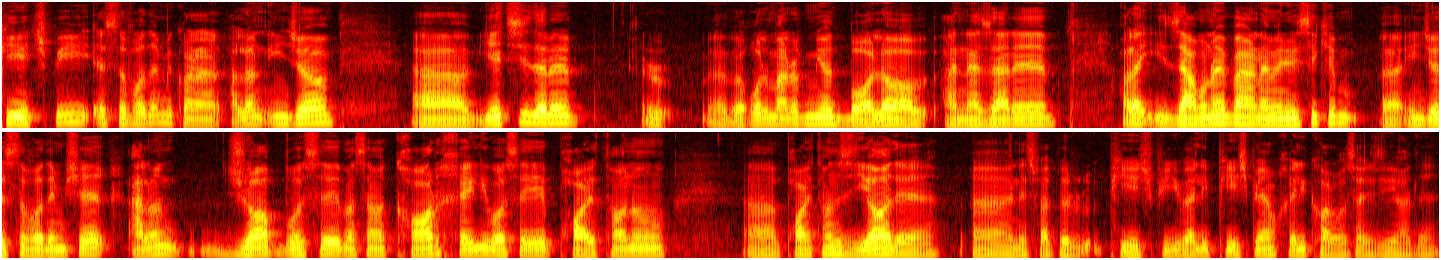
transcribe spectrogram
PHP استفاده می‌کنن. الان اینجا یه چیزی داره به قول معروف میاد بالا از نظر حالا زبان های برنامه نویسی که اینجا استفاده میشه الان جاب واسه مثلا کار خیلی واسه پایتون و پایتون زیاده نسبت به PHP ولی PHP هم خیلی کار واسه زیاده.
